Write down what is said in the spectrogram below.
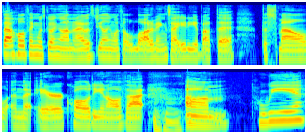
that whole thing was going on and I was dealing with a lot of anxiety about the the smell and the air quality and all of that, Mm-hmm. um we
